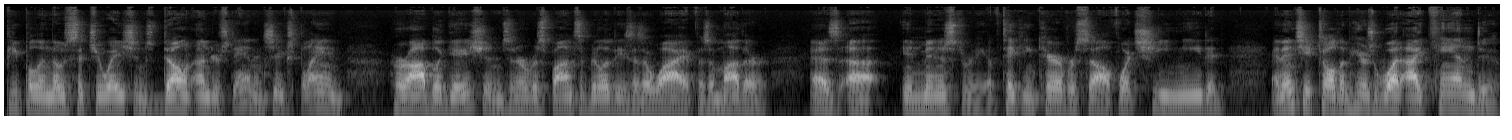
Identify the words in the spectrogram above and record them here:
people in those situations don't understand. And she explained her obligations and her responsibilities as a wife, as a mother, as uh, in ministry, of taking care of herself, what she needed. And then she told them, here's what I can do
